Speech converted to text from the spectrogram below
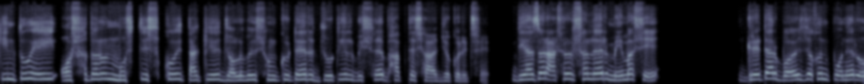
কিন্তু এই অসাধারণ মস্তিষ্কই তাকে জলবায়ু সংকটের জটিল বিষয়ে ভাবতে সাহায্য করেছে। দুই হাজার আঠারো সালের মে মাসে গ্রেটার বয়স যখন পনেরো,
